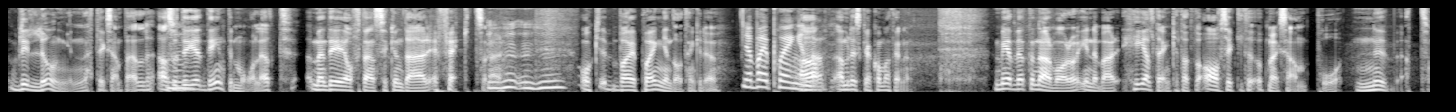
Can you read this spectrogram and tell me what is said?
bli lugn till exempel. Alltså det, det är inte målet, men det är ofta en sekundär effekt. Sådär. Och vad är poängen då, tänker du? ja, vad är poängen Ja, då? ja, men det ska jag komma till nu. Medveten närvaro innebär helt enkelt att vara avsiktligt uppmärksam på nuet.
